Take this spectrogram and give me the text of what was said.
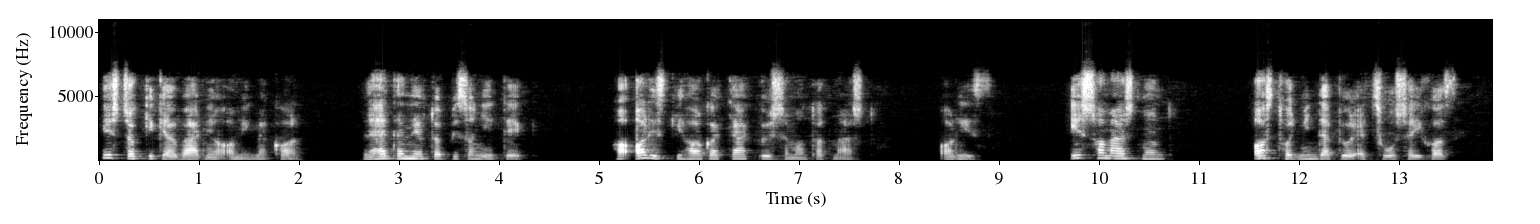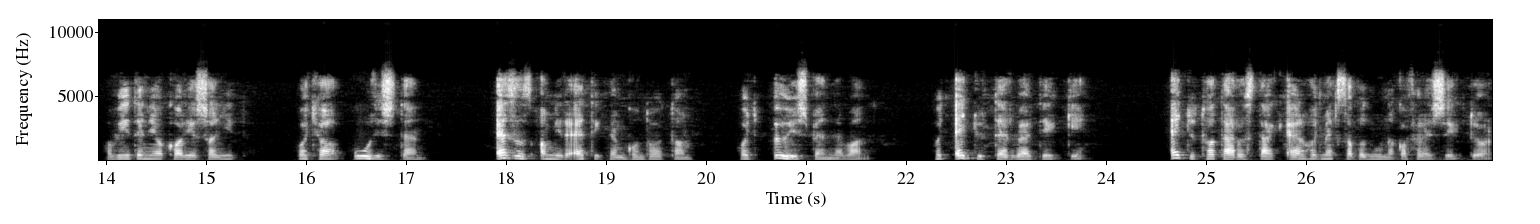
és csak ki kell várnia, amíg meghal. Lehet ennél több bizonyíték? Ha Alice kihallgatják, ő sem mondhat mást. Alice? És ha mást mond? Azt, hogy mindebből egy szó se igaz, ha védeni akarja Sanyit, vagy ha Úristen, ez az, amire eddig nem gondoltam, hogy ő is benne van, hogy együtt tervelték ki. Együtt határozták el, hogy megszabadulnak a feleségtől.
